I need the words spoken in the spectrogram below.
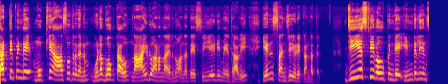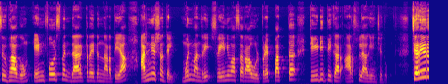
തട്ടിപ്പിന്റെ മുഖ്യ ആസൂത്രകനും ഗുണഭോക്താവും നായിഡു ആണെന്നായിരുന്നു അന്നത്തെ സി മേധാവി എൻ സഞ്ജയുടെ കണ്ടെത്തൽ. ജി എസ് ടി വകുപ്പിന്റെ ഇന്റലിജൻസ് വിഭാഗവും എൻഫോഴ്സ്മെന്റ് ഡയറക്ടറേറ്റും നടത്തിയ അന്വേഷണത്തിൽ മുൻ മന്ത്രി ശ്രീനിവാസ റാവു ഉൾപ്പെടെ പത്ത് ടി ഡി പിക്കാർ അറസ്റ്റിലാകുകയും ചെയ്തു. ചെറിയൊരു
